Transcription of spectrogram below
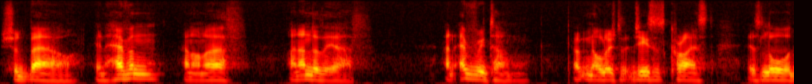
should bow in heaven and on earth and under the earth, and every tongue acknowledge that Jesus Christ is Lord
